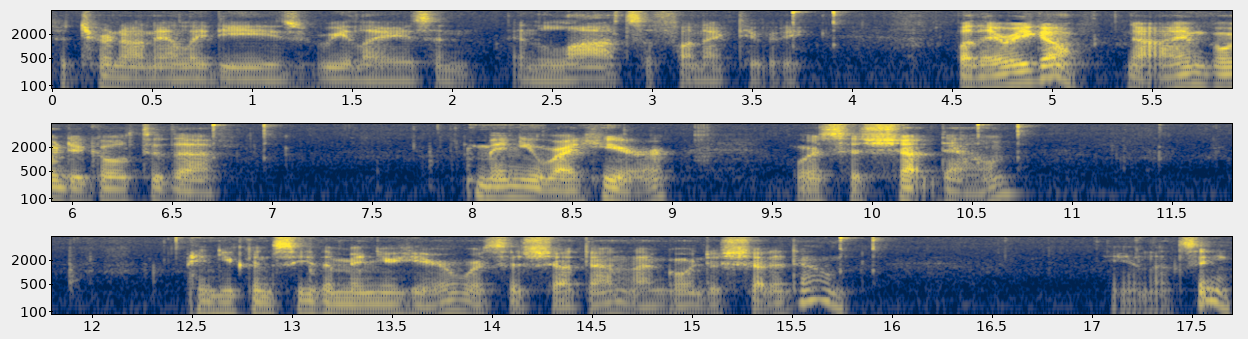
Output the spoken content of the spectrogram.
to turn on LEDs, relays, and, and lots of fun activity. Well, there you go. Now I am going to go to the menu right here where it says shut down. And you can see the menu here where it says shut down and I'm going to shut it down. And let's see.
